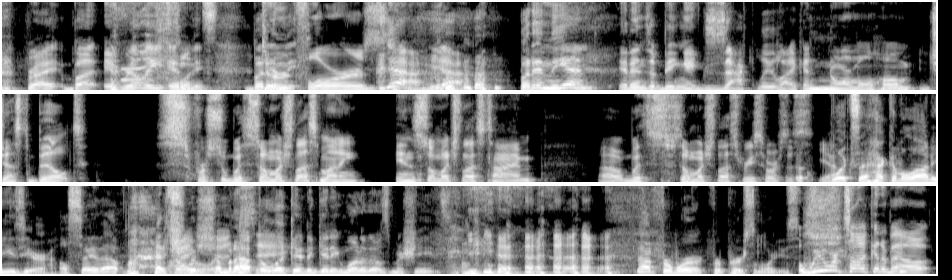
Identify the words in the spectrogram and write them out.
right? But it really in the, but Dirt in the, floors. yeah, yeah. but in the end, it ends up being exactly like a normal home, just built for with so much less money in so much less time, uh, with so much less resources. Yeah. Looks a heck of a lot easier. I'll say that much. I'm going to have to look into getting one of those machines. Not for work, for personal use. We were talking about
